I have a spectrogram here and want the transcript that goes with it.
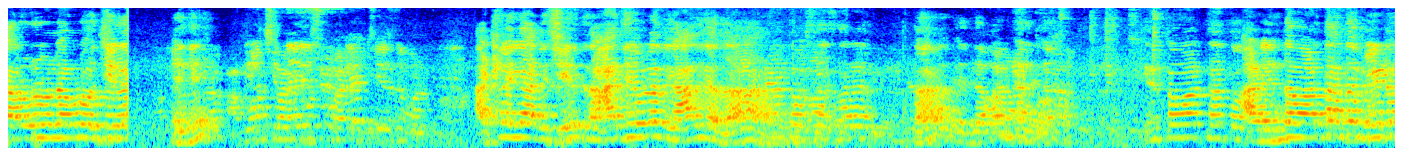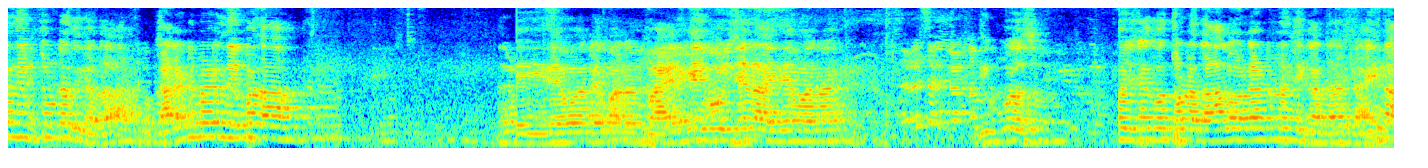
కరువులు ఉన్నప్పుడు వచ్చి అట్లా కానీ చేతి నా జేబులో అది కాదు కదా. ఎంత ఎంత వాడుతున్నా అంత ఆడ ఎంత వాడితే అంత మీటర్ తిప్పుతుంటది కదా. కరెంట్ మీటర్ తిప్పదా ఇదేమన్నా మనం బయటకే పోసేదా ఇదేమన్నా? దిగ్గోసు పోయినాక తోడ దాలో అన్నట్టున్నది కదా. అయినా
